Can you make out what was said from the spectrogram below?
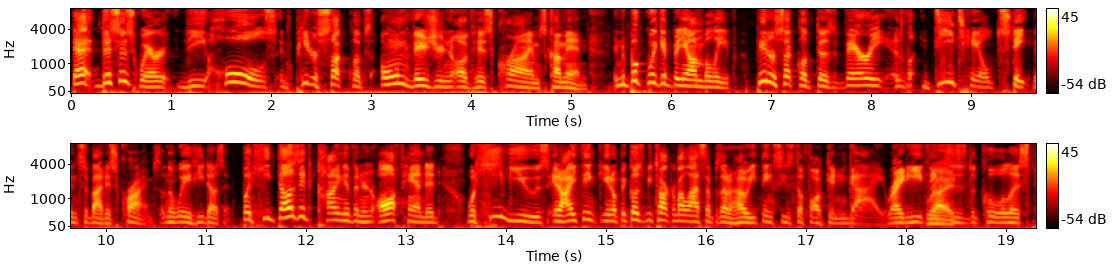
That this is where the holes in Peter Sutcliffe's own vision of his crimes come in. In the book Wicked Beyond Belief, Peter Sutcliffe does very uh, detailed statements about his crimes and the way he does it. But he does it kind of in an offhanded, what he views, and I think, you know, because we talked about last episode how he thinks he's the fucking guy, right? He thinks Right. he's the coolest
